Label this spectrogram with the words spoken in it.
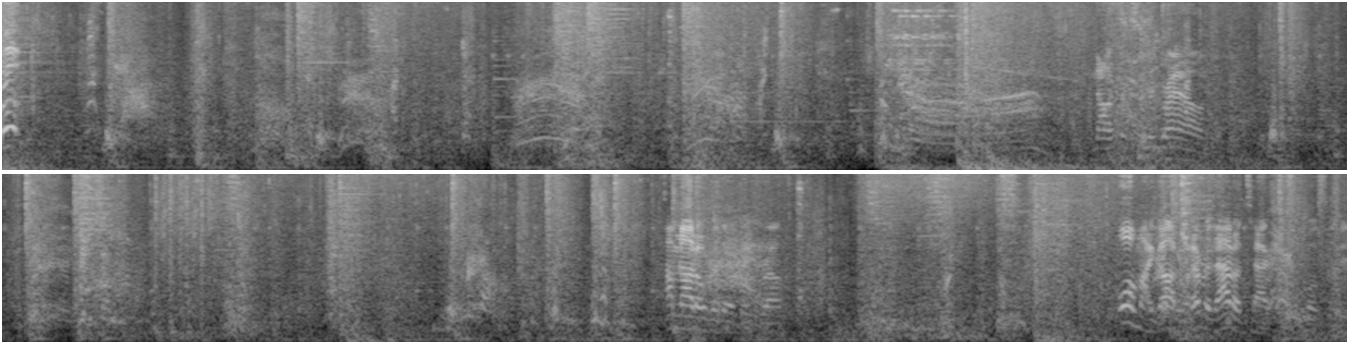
Oh! Knock him to the ground. I'm not over there, big bro. Oh my god, whatever that attack was supposed to be.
